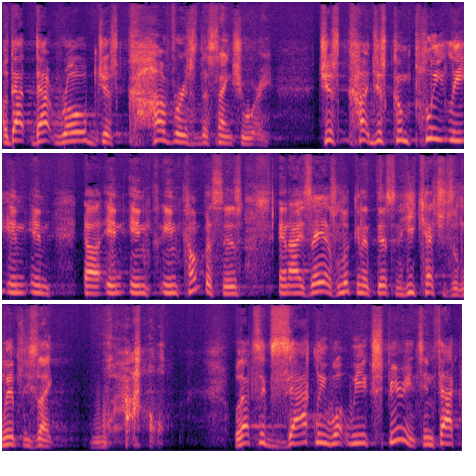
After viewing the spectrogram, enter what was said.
that, that robe just covers the sanctuary just, just completely in, in, uh, in, in, encompasses. And Isaiah's looking at this and he catches a glimpse. He's like, Wow. Well, that's exactly what we experience. In fact,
